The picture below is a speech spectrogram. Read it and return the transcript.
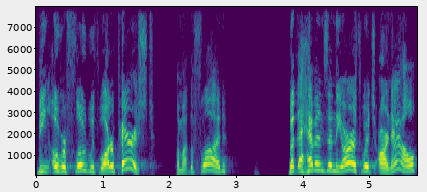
being overflowed with water, perished. Talking about the flood. But the heavens and the earth, which are now,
